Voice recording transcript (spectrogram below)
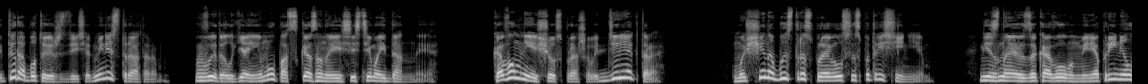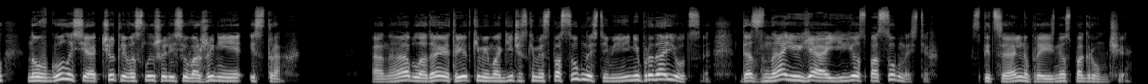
и ты работаешь здесь администратором». Выдал я ему подсказанные системой данные. «Кого мне еще спрашивать? Директора?» Мужчина быстро справился с потрясением. Не знаю, за кого он меня принял, но в голосе отчетливо слышались уважение и страх. «Она обладает редкими магическими способностями и не продается. Да знаю я о ее способностях», — специально произнес погромче.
